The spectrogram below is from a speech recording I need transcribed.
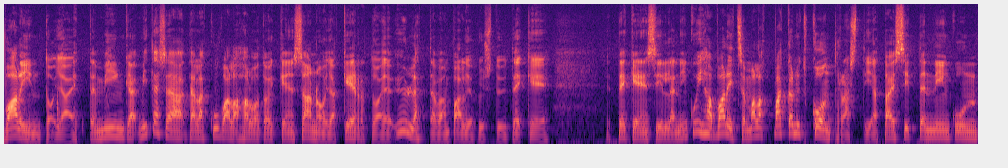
valintoja, että minkä, mitä sä tällä kuvalla haluat oikein sanoa ja kertoa, ja yllättävän paljon pystyy tekemään tekeen sillä niin kuin ihan valitsemalla vaikka nyt kontrastia tai sitten niin kuin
